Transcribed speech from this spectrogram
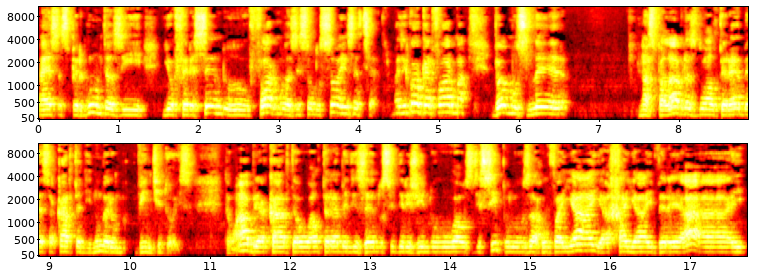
a essas perguntas e, e oferecendo fórmulas e soluções, etc. Mas de qualquer forma, vamos ler nas palavras do Alter Rebbe, essa carta de número 22. Então, abre a carta o Alter Rebbe dizendo, se dirigindo aos discípulos, a Huvayai, a Hayai, Vereai,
